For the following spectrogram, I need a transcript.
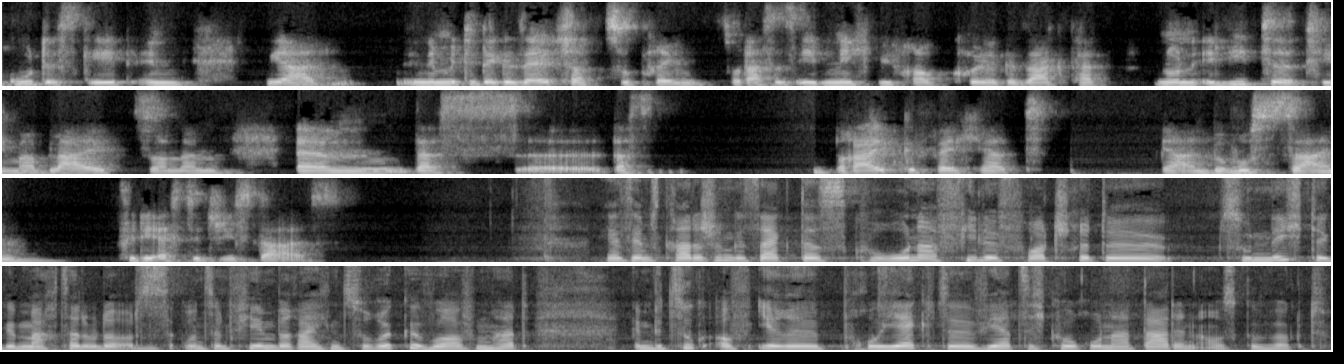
gut es geht in ja in die Mitte der Gesellschaft zu bringen, so dass es eben nicht, wie Frau Kröger gesagt hat, nur ein Elite-Thema bleibt, sondern ähm, dass äh, das breit gefächert ja ein Bewusstsein für die SDGs da ist. Ja, Sie haben es gerade schon gesagt, dass Corona viele Fortschritte zunichte gemacht hat oder uns in vielen Bereichen zurückgeworfen hat. In Bezug auf Ihre Projekte, wie hat sich Corona da denn ausgewirkt?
